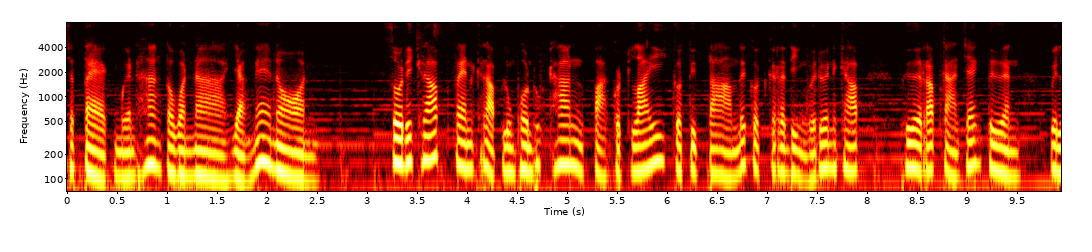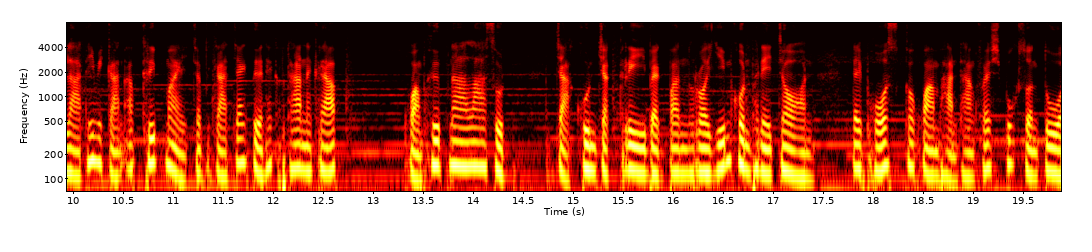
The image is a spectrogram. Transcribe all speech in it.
จะแตกเหมือนห้างตะวันนาอย่างแน่นอน สวัสดีครับ แฟนคลับลุงพลทุกท่าน ฝากกดไลค์ กดติดตามและกดกระดิ่งไว้ด้วยนะครับ เพื่อรับการแจ้งเตือน เวลาที่มีการอัพคลิปใหม่จะเป็นการแจ้งเตือนให้กับท่านนะครับ ความคืบหน้าล่าสุด จากคุณจักรีแบ่งปันรอยยิ้มคนพเนจร ได้โพสต์ข้อความผ่านทาง Facebook ส่วนตัว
